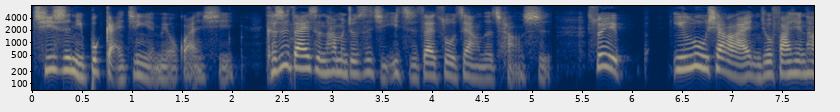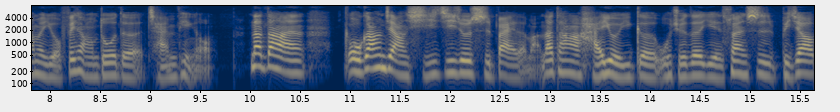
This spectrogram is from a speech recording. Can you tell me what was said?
其实你不改进也没有关系。可是 Dyson 他们就自己一直在做这样的尝试，所以。一路下来，你就发现他们有非常多的产品哦。那当然，我刚刚讲洗衣机就失败了嘛。那当然还有一个，我觉得也算是比较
